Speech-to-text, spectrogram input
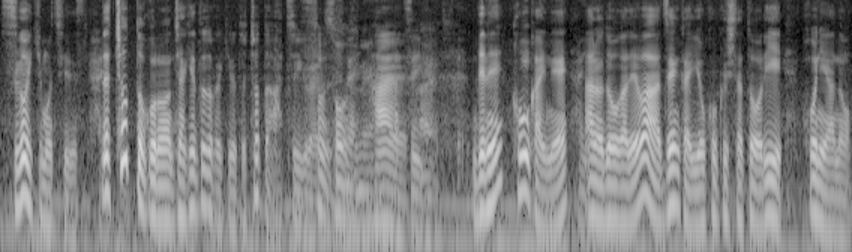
すごい気持ちいいです。でちょっとこのジャケットとか着るとちょっと暑いぐらいです。ね。はい。暑い。で、でね今回ね、はい。あの動画では前回予告した通りここにあの、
